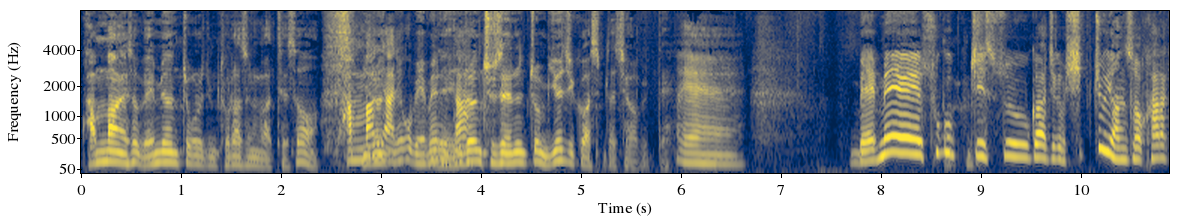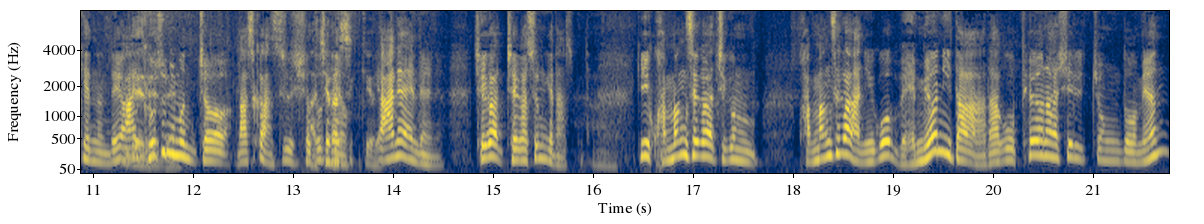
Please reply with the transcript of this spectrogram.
관망에서 외면 쪽으로 좀 돌아서는 것 같아서. 관망이 이런, 아니고 외면이다? 네, 이런 추세는 좀 이어질 것 같습니다. 제가 볼 때. 예. 매매 수급 지수가 지금 10주 연속 하락했는데요. 아, 교수님은 저 마스크 안 쓰셔도 아, 제가 돼요. 쓸게요. 아니 아니 아니. 제가 제가 쓰는 게 낫습니다. 아. 이 관망세가 지금 관망세가 아니고 외면이다라고 표현하실 정도면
